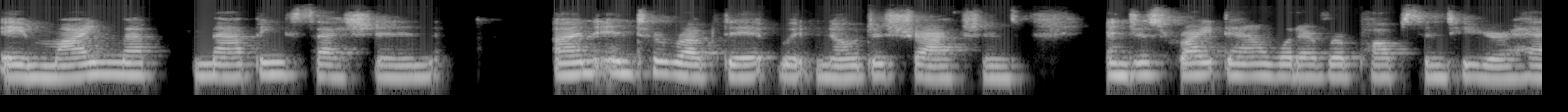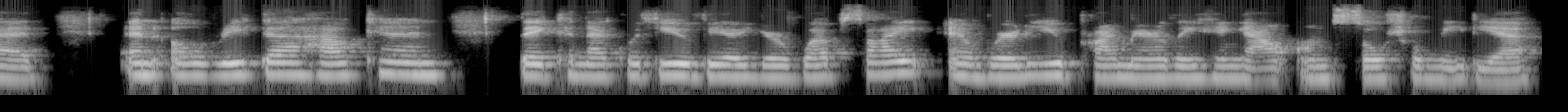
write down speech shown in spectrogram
a mind map- mapping session uninterrupted with no distractions and just write down whatever pops into your head. And Ulrika, how can they connect with you via your website and where do you primarily hang out on social media?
